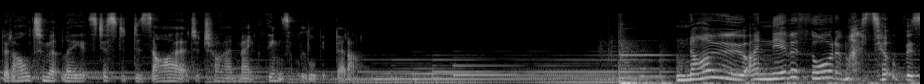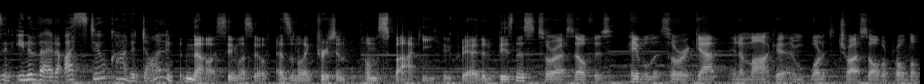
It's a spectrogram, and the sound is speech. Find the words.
But ultimately, it's just a desire to try and make things a little bit better. No, I never thought of myself as an innovator. I still kind of don't. No, I see myself as an electrician. I'm Sparky who created a business. Saw ourselves as people that saw a gap in a market and wanted to try solve a problem.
